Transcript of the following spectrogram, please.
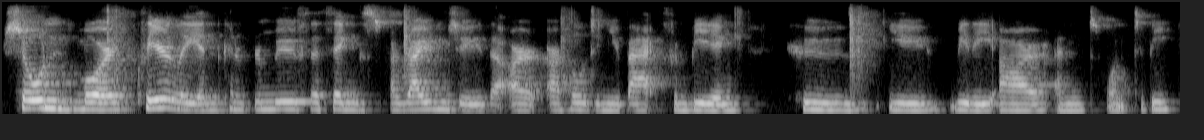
shown more clearly and kind of remove the things around you that are, are holding you back from being who you really are and want to be.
